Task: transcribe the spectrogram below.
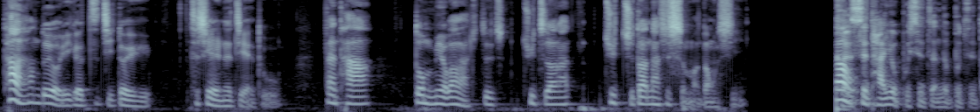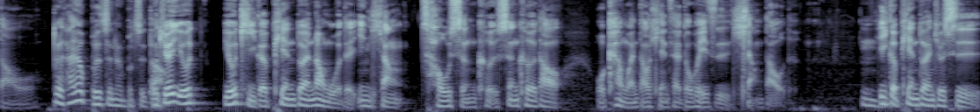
他好像都有一个自己对于这些人的解读，但他都没有办法去去知道那去知道那是什么东西。但是他又不是真的不知道哦，对，他又不是真的不知道。我觉得有有几个片段让我的印象超深刻，深刻到我看完到现在都会一直想到的。嗯，一个片段就是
